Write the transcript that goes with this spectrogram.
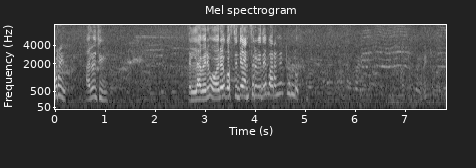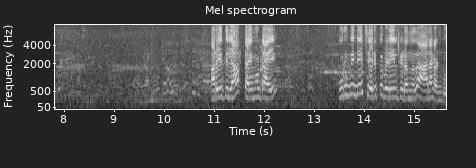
പറയൂ. ആലോചിക്കൂ. എല്ലാവരും ഓരോ ക്വസ്റ്റിന്റെ ആൻസർ ഇതേ പറഞ്ഞിട്ടുള്ളൂ. അറിയത്തില്ല ടൈം ഔട്ടായി ഉറുമ്പിന്റെ ചെരുപ്പ് വെളിയിൽ കിടന്നത് ആന കണ്ടു.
